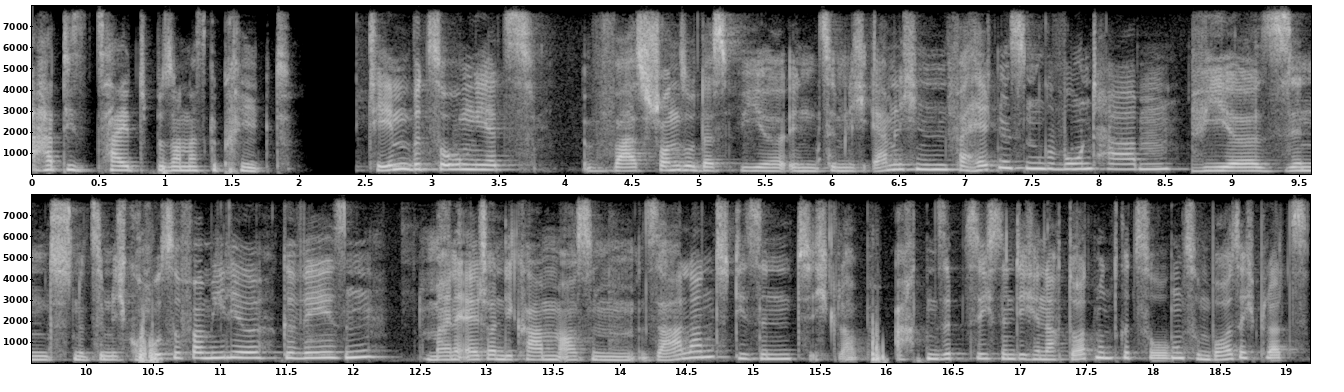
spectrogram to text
hat diese Zeit besonders geprägt? Themenbezogen jetzt war es schon so, dass wir in ziemlich ärmlichen Verhältnissen gewohnt haben. Wir sind eine ziemlich große Familie gewesen. Meine Eltern, die kamen aus dem Saarland, die sind, ich glaube, 78 sind die hier nach Dortmund gezogen zum Borsigplatz.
